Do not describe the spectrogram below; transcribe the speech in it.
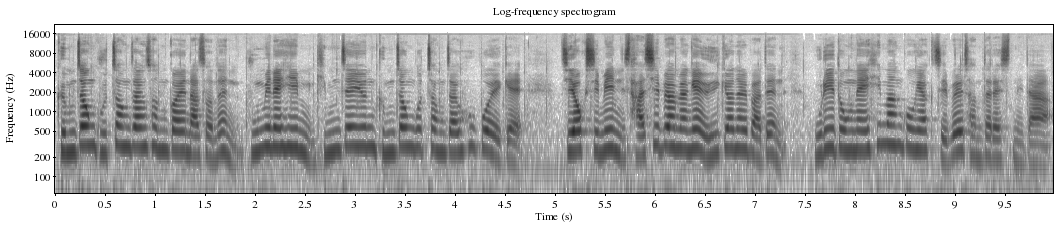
금정구청장 선거에 나서는 국민의힘 김재윤 금정구청장 후보에게 지역 시민 40여 명의 의견을 받은 우리 동네 희망공약집을 전달했습니다.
